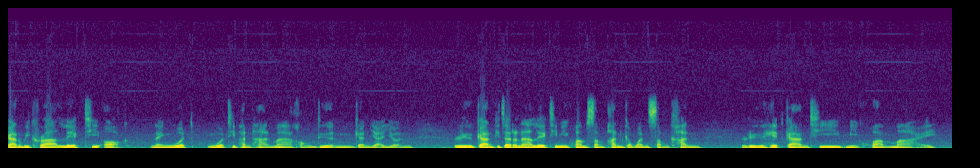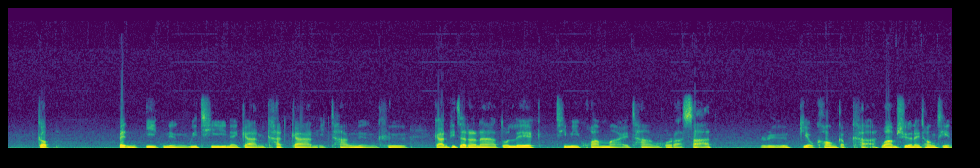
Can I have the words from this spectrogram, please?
การวิเคราะห์เลขที่ออกในงวดงวดที่ผ่านๆมาของเดือนกันยายน หรือการพิจารณาเลขที่มีความสัมพันธ์กับวันสำคัญ หรือเหตุการณ์ที่มีความหมาย ก็ เป็นอีกหนึ่งวิธีในการคาดการอีกทางหนึ่ง คือการพิจารณาตัวเลขที่มีความหมายทางโหราศาสตร์ หรือเกี่ยวข้องกับขาความเชื่อในท้องถิ่น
